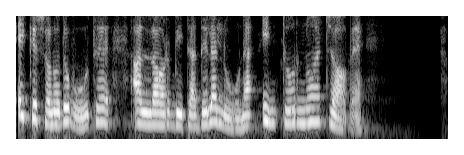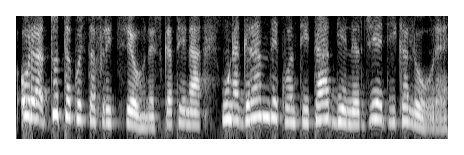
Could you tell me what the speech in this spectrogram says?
e che sono dovute all'orbita della Luna intorno a Giove. Ora, tutta questa frizione scatena una grande quantità di energia e di calore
